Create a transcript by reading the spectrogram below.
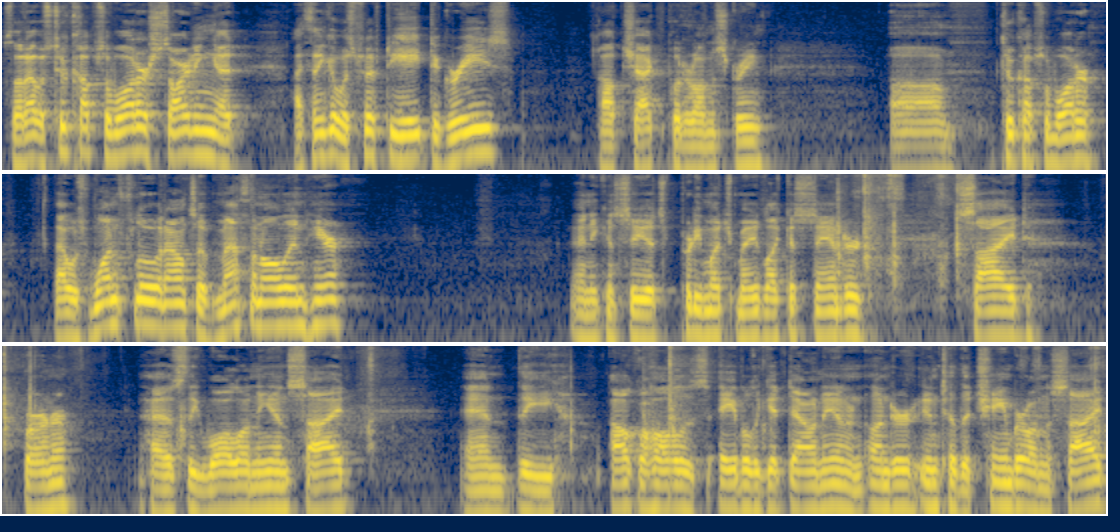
So that was two cups of water starting at, I think it was 58 degrees. I'll check, put it on the screen. Um, two cups of water. That was one fluid ounce of methanol in here. And you can see it's pretty much made like a standard side burner has the wall on the inside and the alcohol is able to get down in and under into the chamber on the side.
